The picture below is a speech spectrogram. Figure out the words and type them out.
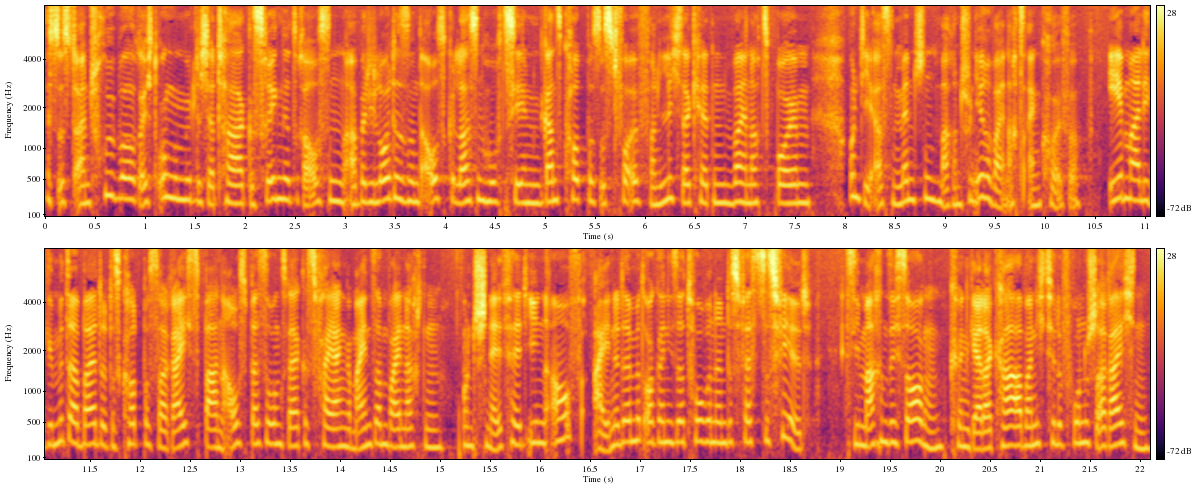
Es ist ein trüber, recht ungemütlicher Tag. Es regnet draußen, aber die Leute sind ausgelassen hochzählen. Ganz Cottbus ist voll von Lichterketten, Weihnachtsbäumen und die ersten Menschen machen schon ihre Weihnachtseinkäufe. Ehemalige Mitarbeiter des Cottbuser Reichsbahn-Ausbesserungswerkes feiern gemeinsam Weihnachten und schnell fällt ihnen auf, eine der Mitorganisatorinnen des Festes fehlt. Sie machen sich Sorgen, können Gerda K. aber nicht telefonisch erreichen.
